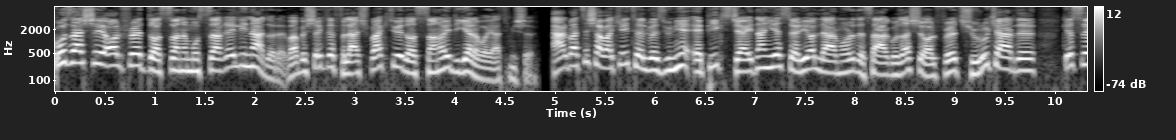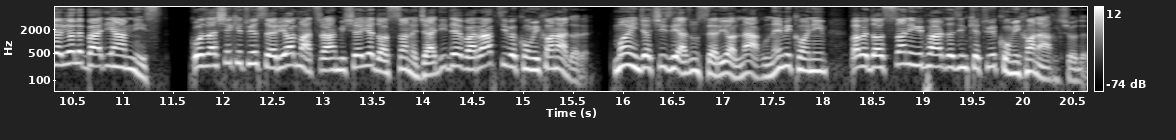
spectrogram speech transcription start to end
گذشته آلفرد داستان مستقلی نداره و به شکل فلشبک توی داستانهای دیگه روایت میشه. البته شبکه تلویزیونی Epix جدیداً یه سریال در مورد سرگذشت آلفرد شروع کرده که سریال بدی هم نیست. گذشته که توی سریال مطرح میشه یه داستان جدیده و ربطی به کمیکا نداره. ما اینجا چیزی از اون سریال نقل نمی کنیم و به داستانی می‌پردازیم که توی کمیکا نقل شده.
